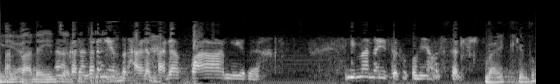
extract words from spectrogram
Tanpa Iya. ada Nah, hijab. kadang-kadang itu, yang ya. berhadap-hadapan gitu. Gimana itu hukumnya Ustadz? Baik, Ibu.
